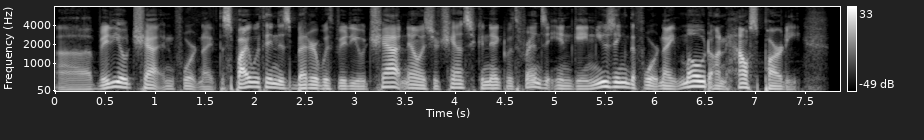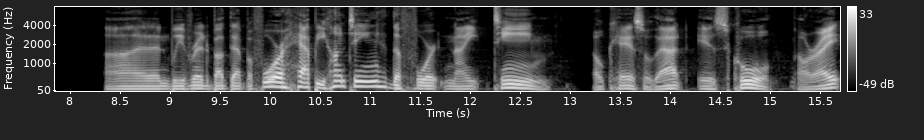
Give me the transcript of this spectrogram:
Uh, video chat in Fortnite. The Spy Within is better with video chat. Now is your chance to connect with friends in game using the Fortnite mode on Houseparty. Uh, and we've read about that before. Happy hunting the Fortnite team. Okay, so that is cool. All right.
